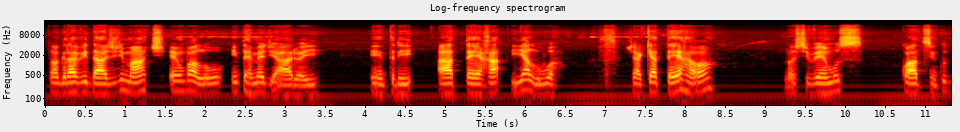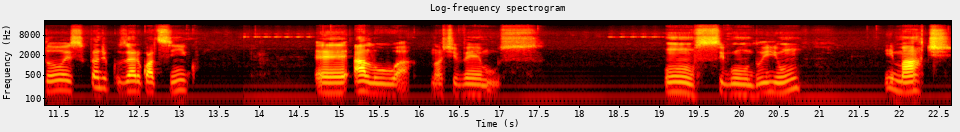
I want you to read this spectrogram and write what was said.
Então a gravidade de Marte é um valor intermediário aí entre a Terra e a Lua. Já que a Terra, ó, nós tivemos 452, então de 045. É, a Lua, nós tivemos 1 segundo e 1. E Marte,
